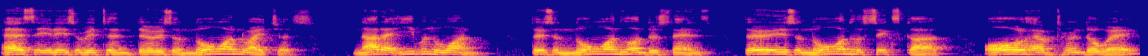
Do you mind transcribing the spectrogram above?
As it is written, there is no one righteous, not even one. There is no one who understands. There is no one who seeks God. All have turned away.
